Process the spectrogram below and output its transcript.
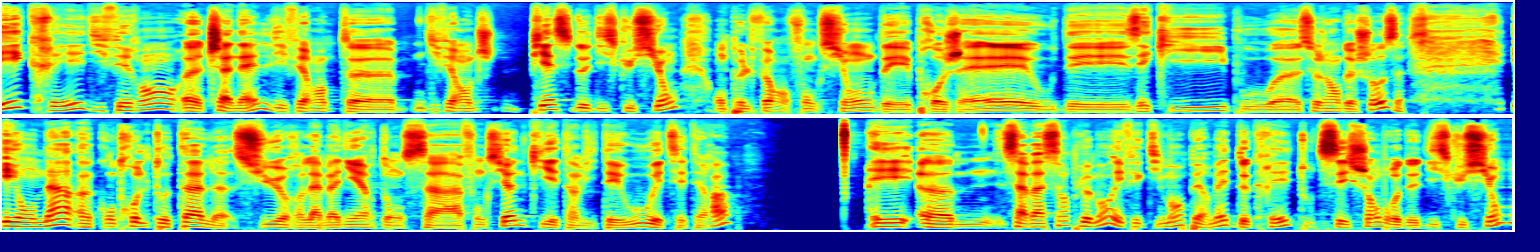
et créer différents euh, channels, différentes, euh, différentes pièces de discussion. On peut le faire en fonction des projets ou des équipes ou euh, ce genre de choses. Et on a un contrôle total sur la manière dont ça fonctionne, qui est invité où, etc. Et euh, ça va simplement effectivement permettre de créer toutes ces chambres de discussion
